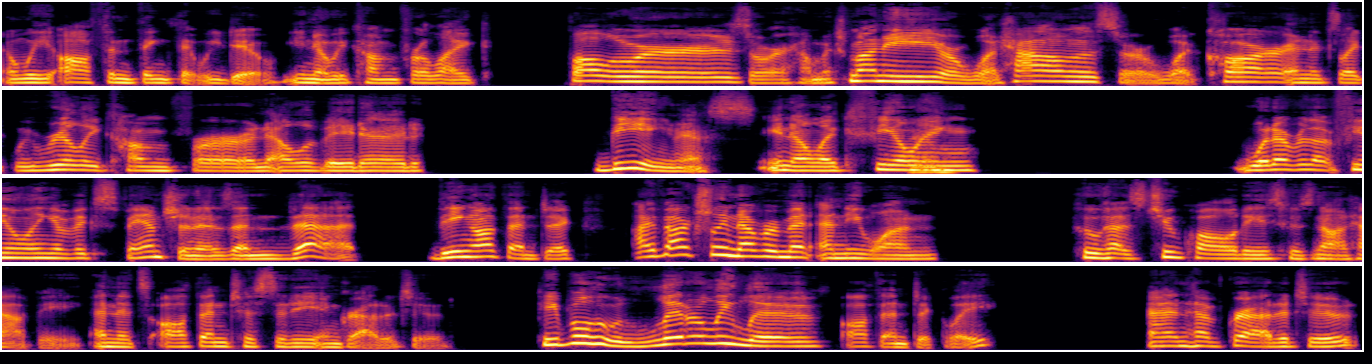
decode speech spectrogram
And we often think that we do. You know, we come for like followers or how much money or what house or what car. And it's like we really come for an elevated beingness, you know, like feeling yeah. whatever that feeling of expansion is. And that being authentic, I've actually never met anyone who has two qualities who's not happy and it's authenticity and gratitude. People who literally live authentically and have gratitude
